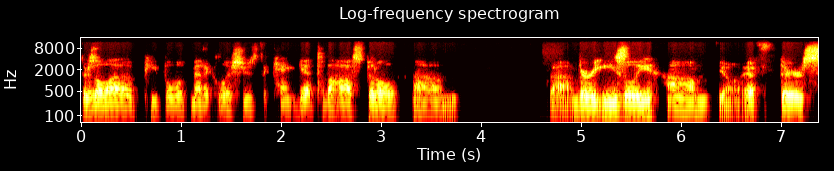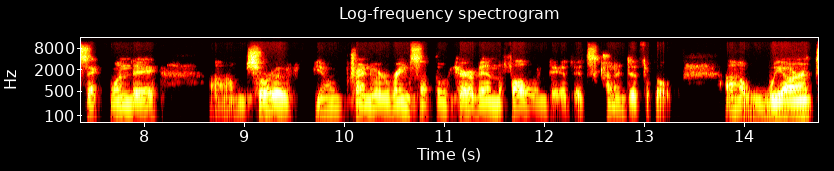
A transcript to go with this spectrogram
there's a lot of people with medical issues that can't get to the hospital um, uh, very easily. Um, you know, if they're sick one day, um, short of you know trying to arrange something with Care-A-Van the following day, it, it's kind of difficult. Uh, we aren't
